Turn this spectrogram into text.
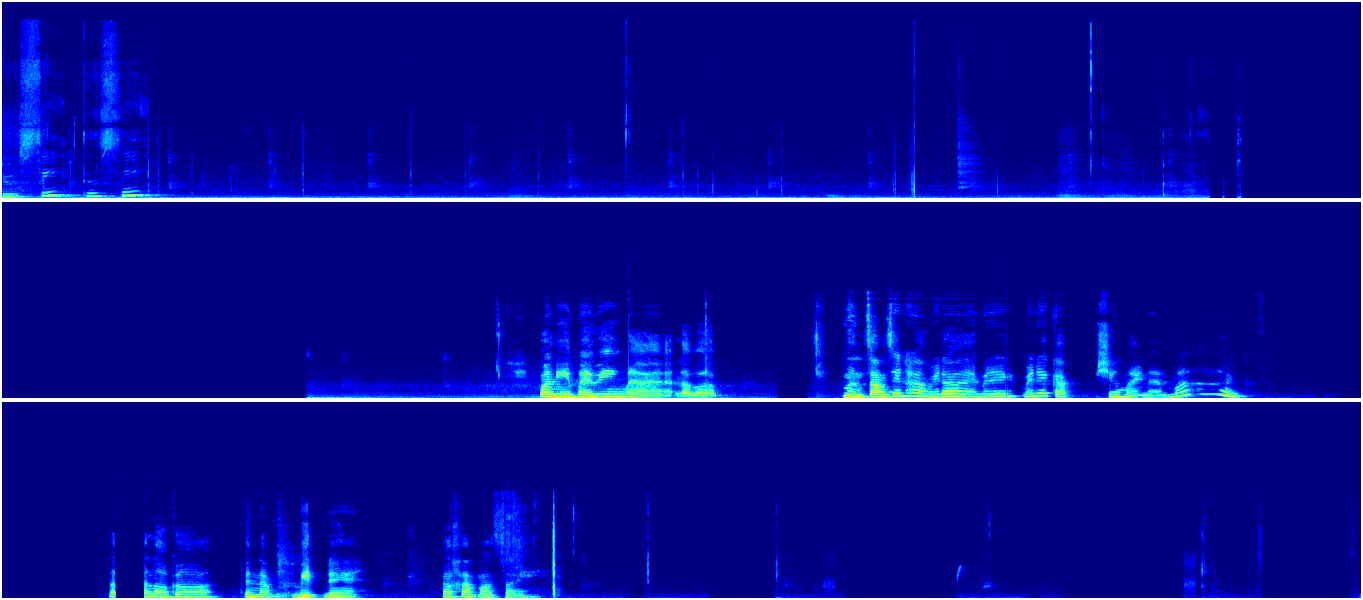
ดูสิดูสิวันนี้ไปวิ่งมาแล้วแบบเหมือนจำเส้นทางไม่ได้ ไม่ได้ ไม่ได้กลับเชียงใหม่นานมาก แล้วเราก็ เป็นนักบิดด้วยไง ก็ขับมอเอไซค์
